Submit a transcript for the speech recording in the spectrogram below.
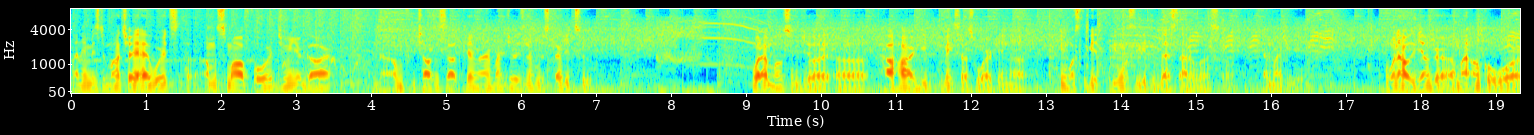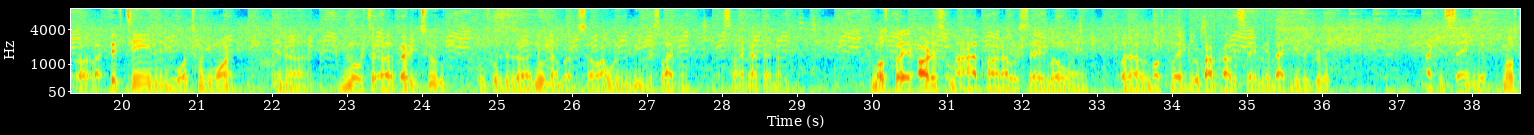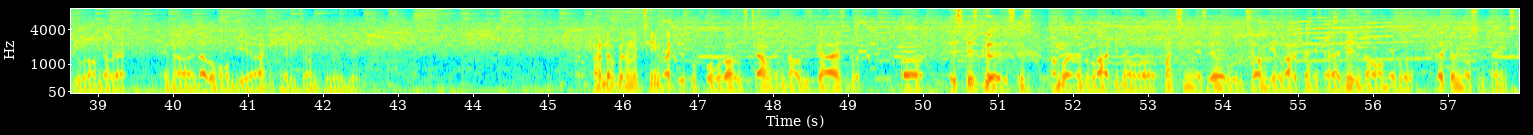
My name is D'Montre Edwards. Uh, I'm a small forward, junior guard, and uh, I'm from Charleston, South Carolina. My jersey number is 32. What I most enjoy, uh, how hard he makes us work, and uh, he wants to get he wants to get the best out of us. So that might be it. When I was younger, uh, my uncle wore uh, like 15 and he wore 21, and he moved to 32, which was his new number. So I wanted to be just like him, and so I got that number. The most played artist on my iPod, I would say Lil Wayne. But uh, the most played group, I'd probably say Maybach Music Group. I can sing, but most people don't know that. And uh, another one would be uh, I can play the drums a little bit. Uh, I've never been on a team like this before with all this talent and all these guys, but uh, it's, it's good. It's, it's, I'm learning a lot. You know, uh, my teammates, they're able to tell me a lot of things that I didn't know. I'm able to let them know some things.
